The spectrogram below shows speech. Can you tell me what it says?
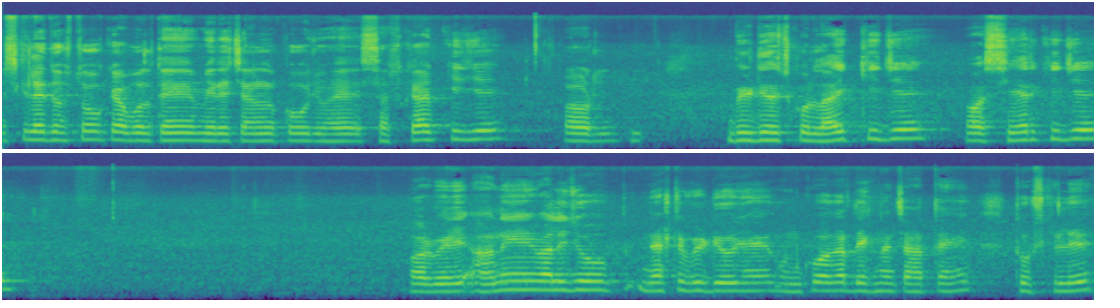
इसके लिए दोस्तों क्या बोलते हैं, मेरे चैनल को जो है सब्सक्राइब कीजिए और वीडियोज़ को लाइक कीजिए और शेयर कीजिए। और मेरी आने वाली जो नेक्स्ट वीडियोज़ हैं, उनको अगर देखना चाहते हैं तो उसके लिए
